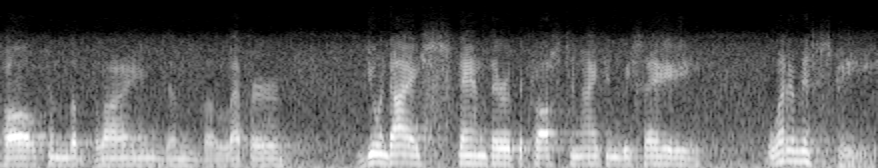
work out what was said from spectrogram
halt and the blind and the leper. You and I stand there at the cross tonight and we say, What a mystery.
